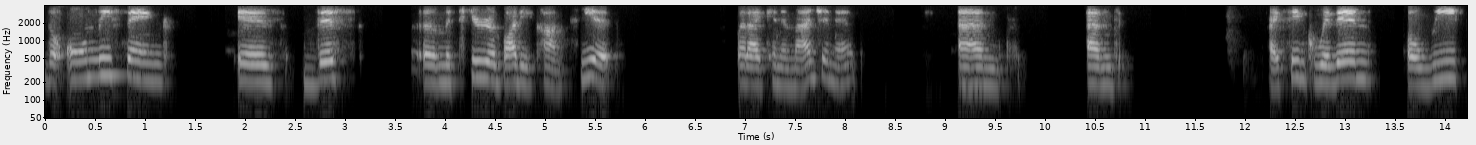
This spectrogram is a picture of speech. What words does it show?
The only thing is this uh, material body can't see it, but I can imagine it. Mm-hmm. And, and I think within a week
